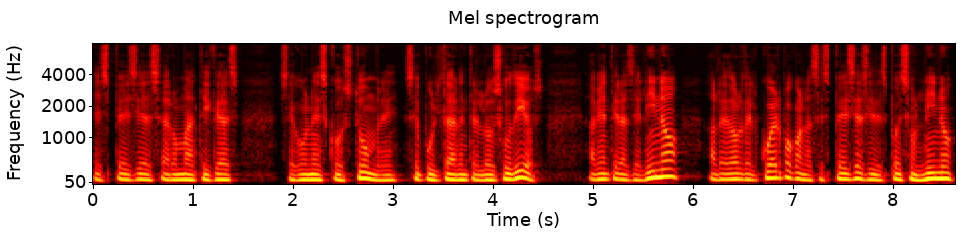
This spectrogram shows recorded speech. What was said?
especias aromáticas, según es costumbre sepultar entre los judíos. Habían tiras de lino alrededor del cuerpo con las especias y después un lino,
